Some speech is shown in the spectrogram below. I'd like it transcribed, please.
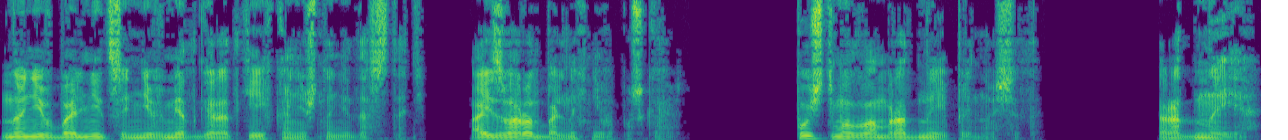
Но ни в больнице, ни в медгородке их, конечно, не достать. А из ворот больных не выпускают. Пусть, мол, вам родные приносят. Родные.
